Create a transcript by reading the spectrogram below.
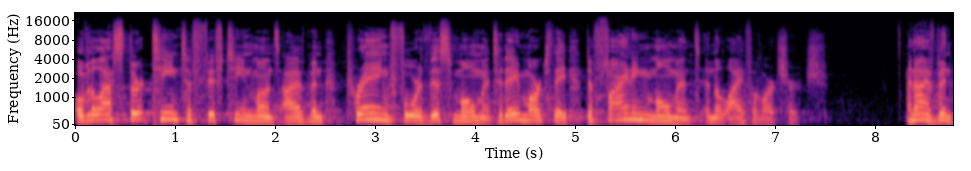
Over the last 13 to 15 months, I have been praying for this moment. Today marks a defining moment in the life of our church. And I have been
